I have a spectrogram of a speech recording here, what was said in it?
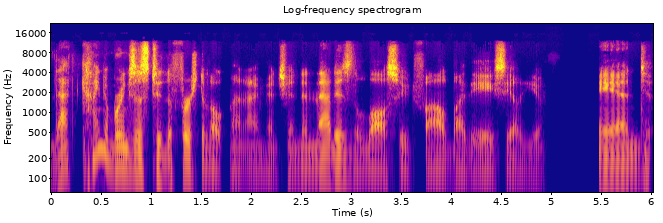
that kind of brings us to the first development I mentioned, and that is the lawsuit filed by the ACLU. And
